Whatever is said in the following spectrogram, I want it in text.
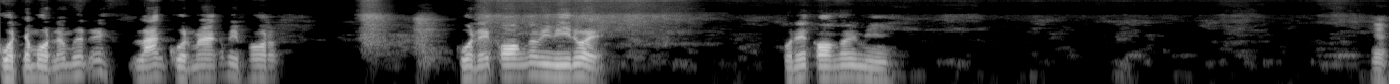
ขวดจะหมดแล้วเพื่อนเอ้ยล้างขวดมาก็ไม่พอ ขวดในกองก็ไม่มีด้วยขวดในกองก็ไม่มี เนี่ย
